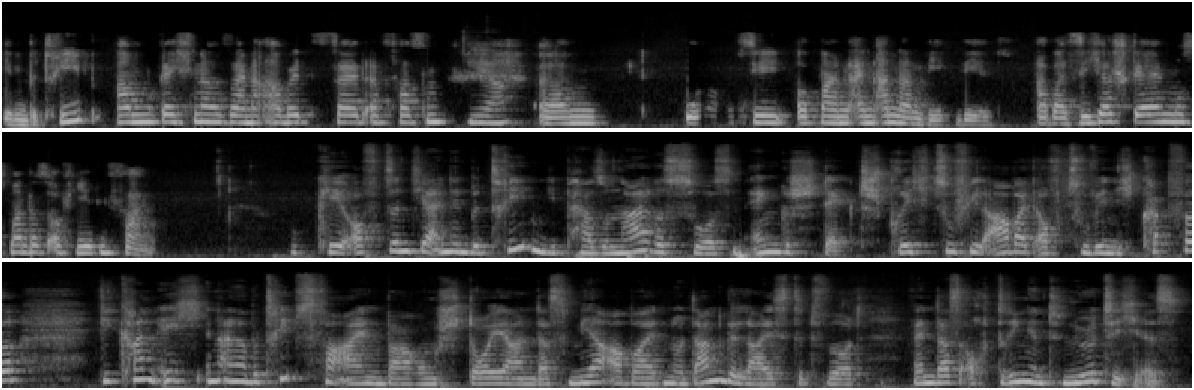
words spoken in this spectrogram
im Betrieb am Rechner seine Arbeitszeit erfassen. Ja. Ähm, oder ob, sie, ob man einen anderen Weg wählt. Aber sicherstellen muss man das auf jeden Fall. Okay, oft sind ja in den Betrieben die Personalressourcen eng gesteckt, sprich zu viel Arbeit auf zu wenig Köpfe. Wie kann ich in einer Betriebsvereinbarung steuern, dass Mehrarbeit nur dann geleistet wird, wenn das auch dringend nötig ist?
